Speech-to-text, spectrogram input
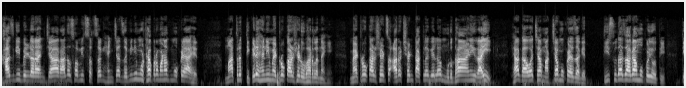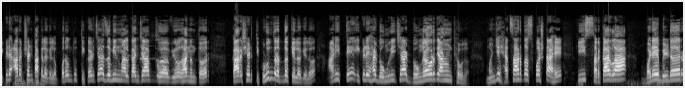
खाजगी बिल्डरांच्या राधास्वामी सत्संग ह्यांच्या जमिनी मोठ्या प्रमाणात मोकळ्या आहेत. मात्र तिकडे ह्यांनी मेट्रो कारशेड उभारलं नाही. मेट्रो कारशेडचं आरक्षण टाकलं गेलं मुर्धा आणि राई ह्या गावाच्या मागच्या मोकळ्या जागेत. ती सुद्धा जागा मोकळी होती. तिकडे आरक्षण टाकलं गेलं. परंतु तिकडच्या जमीन मालकांच्या विरोधानंतर कारशेड तिकडून रद्द केलं गेलं आणि ते इकडे ह्या डोंगरीच्या डोंगरावरती आणून ठेवलं. म्हणजे ह्याचा अर्थ स्पष्ट आहे की सरकारला बडे बिल्डर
